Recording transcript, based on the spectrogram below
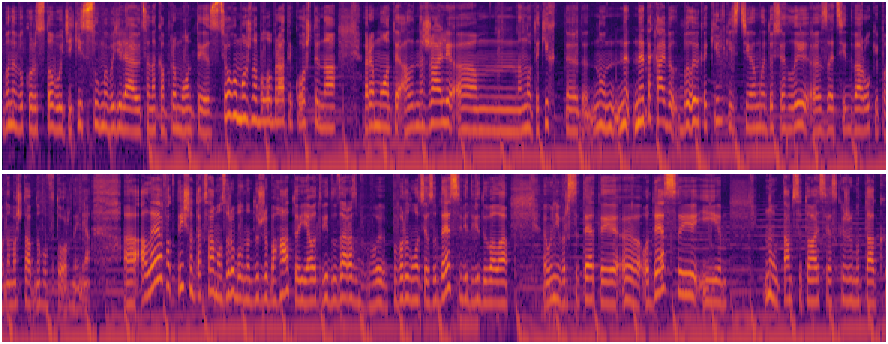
вони використовують якісь суми, виділяються на капремонти. З цього можна було брати кошти на ремонти, але на жаль, ем, ну таких е, ну не, не така велика кількість ми досягли е, за ці два роки повномасштабного вторгнення. Е, Але фактично так само зроблено дуже багато. Я от від зараз повернулася з Одеси, відвідувала університети Одеси і. Ну там ситуація, скажімо так.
